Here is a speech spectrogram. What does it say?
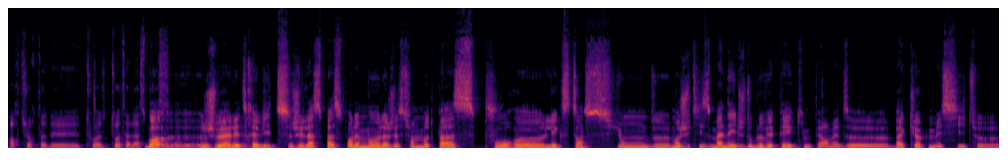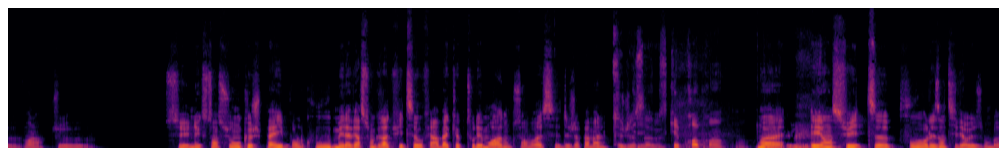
Arthur, as des... toi, toi tu as la Bon, euh, je vais aller très vite. J'ai LastPass pour les mots- la gestion de mots de passe. Pour euh, l'extension de. Moi, j'utilise ManageWP qui me permet de backup mes sites. voilà. Je... C'est une extension que je paye pour le coup, mais la version gratuite, ça vous fait un backup tous les mois. Donc, c'est- en vrai, c'est déjà pas mal. C'est déjà ça. ouais. Ce qui est propre. Hein. Ouais, ouais. Et ensuite, pour les antivirus, bon, bah,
